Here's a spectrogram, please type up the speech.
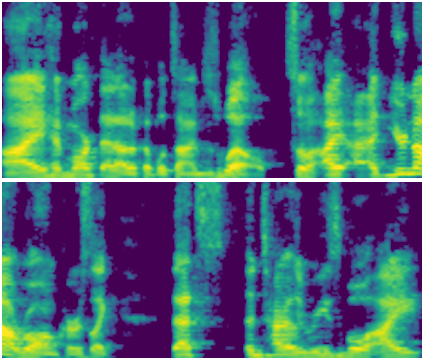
I have marked that out a couple times as well. So I, I you're not wrong, Curtis. Like that's entirely reasonable. I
